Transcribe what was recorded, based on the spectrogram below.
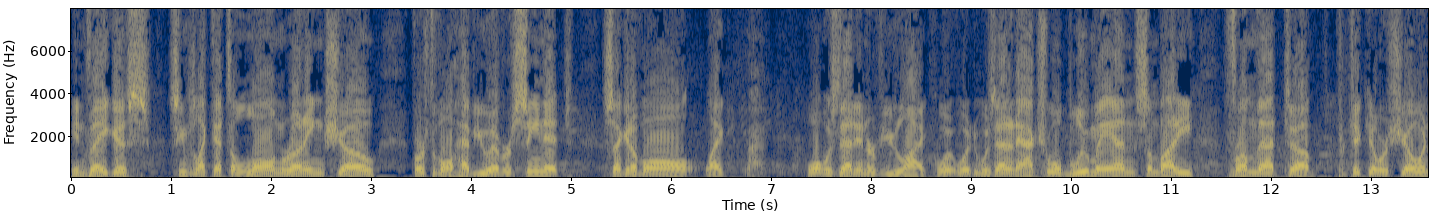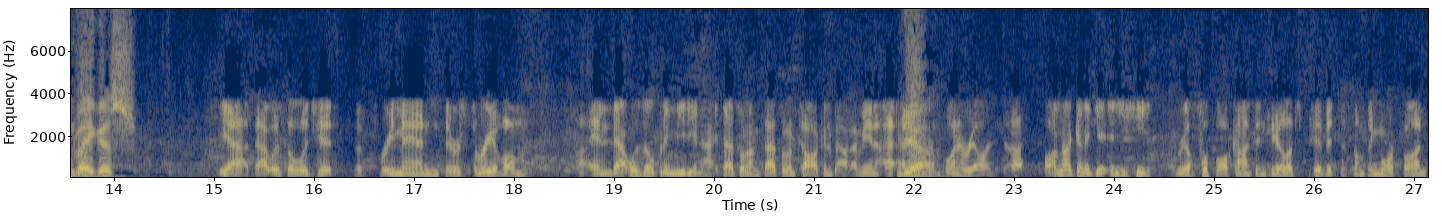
in Vegas. Seems like that's a long running show. First of all, have you ever seen it? Second of all, like what was that interview like? What, what, was that an actual blue man, somebody from that uh, particular show in Vegas? Yeah, that was the legit the three man. There was three of them, uh, and that was opening media night. That's what I'm. That's what I'm talking about. I mean, I, at Yeah. a certain point, I realized uh, oh, I'm not going to get any real football content here. Let's pivot to something more fun.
